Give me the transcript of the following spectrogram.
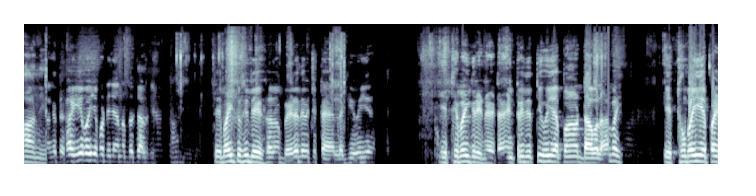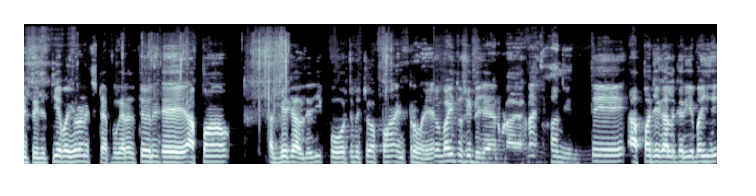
ਹਾਂਜੀ ਦਿਖਾਈਏ ਬਾਈ ਆਪਾਂ ਡਿਜ਼ਾਈਨ ਅੰਦਰ ਚੱਲ ਕੇ। ਤੇ ਬਾਈ ਤੁਸੀਂ ਦੇਖ ਸਕਦੇ ਹੋ ਵਿਹੜੇ ਦੇ ਵਿੱਚ ਟਾਇਲ ਲੱਗੀ ਹੋਈ ਹੈ। ਇੱਥੇ ਬਾਈ ਗ੍ਰੇਨਾਈਟ ਹੈ ਐਂਟਰੀ ਦਿੱਤੀ ਹੋਈ ਹੈ ਆਪਾਂ ਡਬਲ ਹੈ ਬਾਈ ਇੱਥੋਂ ਬਾਈ ਆਪਾਂ ਐਂਟਰੀ ਦਿੱਤੀ ਹੈ ਬਾਈ ਉਹਨਾਂ ਨੇ ਸਟੈਪ ਵਗੈਰਾ ਦਿੱਤੇ ਹੋਏ ਨੇ। ਤੇ ਆਪਾਂ ਅੱਗੇ ਚੱਲਦੇ ਜੀ ਪੋਰਚ ਵਿੱਚੋਂ ਆਪਾਂ ਐਂਟਰ ਹੋਏ ਹਾਂ। ਬਾਈ ਤੁਸੀਂ ਡਿਜ਼ਾਈਨ ਬਣਾਇਆ ਹੈ ਨਾ ਇਹ। ਹਾਂਜੀ ਤੇ ਆਪਾਂ ਜੇ ਗੱਲ ਕਰੀਏ ਬਾਈ ਇਹ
